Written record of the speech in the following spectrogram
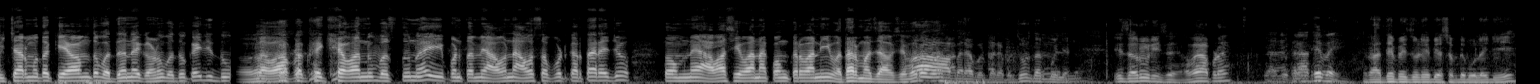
વિચારમાં તો કહેવામાં તો બધાને ઘણું બધું કહી દીધું. હવે આપણે કોઈ કહેવાનું બસતું નહીં પણ તમે આવો ને આવો સપોર્ટ કરતા રહેજો. તો અમને આવા સેવાના કામ કરવાની વધારે મજા આવશે બરોબર? બરાબર બરાબર. જોરદાર બોલ્યા. એ જરૂરી છે. હવે આપણે? રાધેભાઈ. રાધેભાઈ જોડે બે શબ્દ બોલાવી દઈએ.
